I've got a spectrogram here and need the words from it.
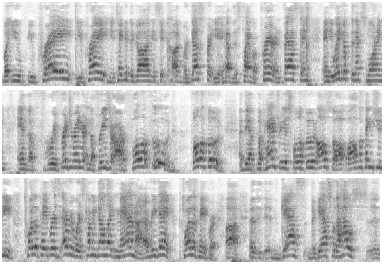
but you, you pray, you pray, and you take it to God, and you say, God, we're desperate. You have this time of prayer and fasting, and you wake up the next morning, and the refrigerator and the freezer are full of food. Full of food. The, the pantry is full of food also, all, the things you need. Toilet paper is everywhere. It's coming down like manna every day. Toilet paper. Uh, gas, the gas for the house uh,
